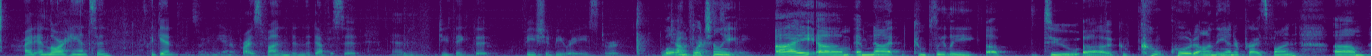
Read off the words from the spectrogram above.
All right, and Laura Hanson, again, concerning the enterprise fund and the deficit, and do you think that fees should be raised or? Well, town taxes unfortunately, paid? I um, am not completely up to uh, qu- quote on the enterprise fund. Um,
